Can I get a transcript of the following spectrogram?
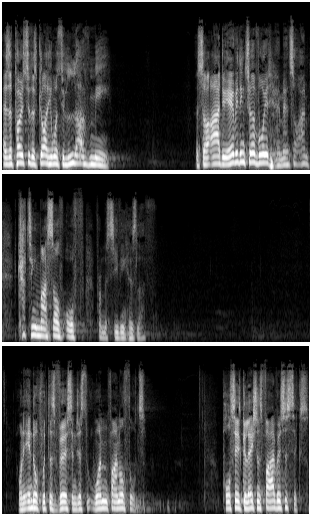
as opposed to this God who wants to love me. And so I do everything to avoid Him, and so I'm cutting myself off from receiving his love. I want to end off with this verse and just one final thought. Paul says, Galatians 5, verses 6.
